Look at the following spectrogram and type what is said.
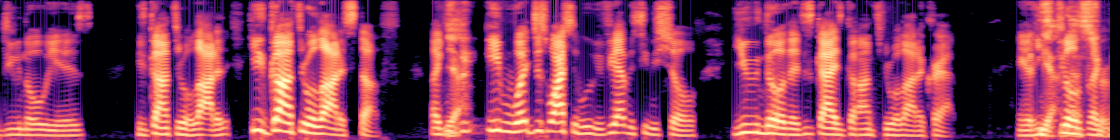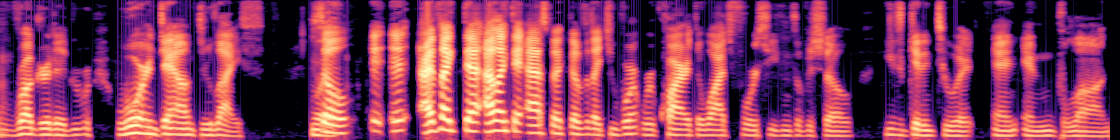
do know who he is. He's gone through a lot of. He's gone through a lot of stuff. Like Yeah. even what just watch the movie. If you haven't seen the show, you know that this guy's gone through a lot of crap. You know, he Yeah, feels like true. rugged and worn down through life. Right. So it, it, I like that. I like that aspect of it. Like you weren't required to watch four seasons of a show. You just get into it and and belong.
